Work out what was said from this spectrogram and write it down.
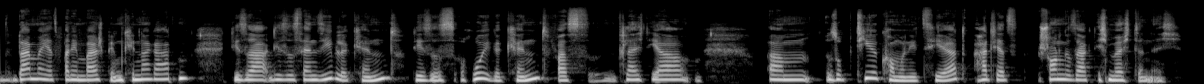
Bleiben wir jetzt bei dem Beispiel im Kindergarten. Dieser, dieses sensible Kind, dieses ruhige Kind, was vielleicht eher ähm, subtil kommuniziert, hat jetzt schon gesagt, ich möchte nicht.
